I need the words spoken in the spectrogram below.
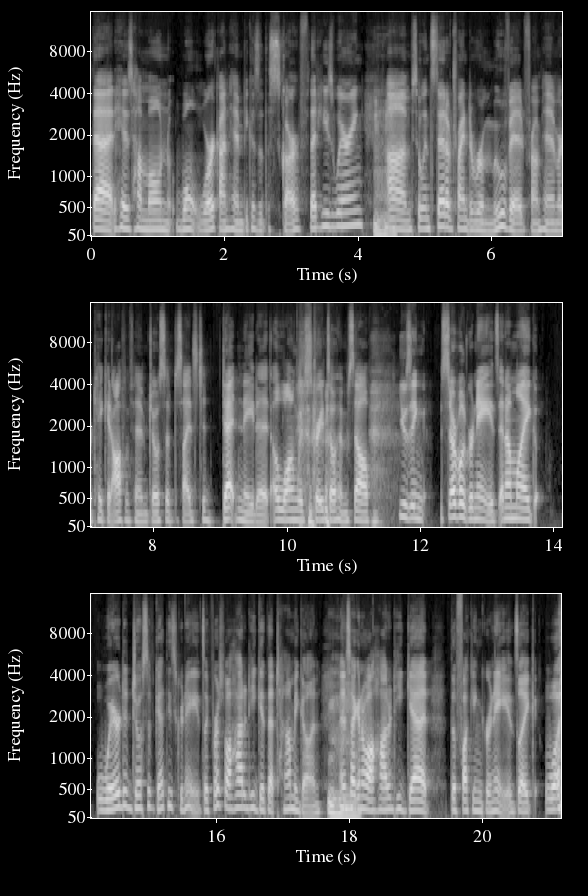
that his hamon won't work on him because of the scarf that he's wearing. Um, so instead of trying to remove it from him or take it off of him, Joseph decides to detonate it along with Straizo himself using several grenades. And I'm like, where did Joseph get these grenades? Like, first of all, how did he get that Tommy gun? And mm-hmm. second of all, how did he get the fucking grenades? Like, what?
